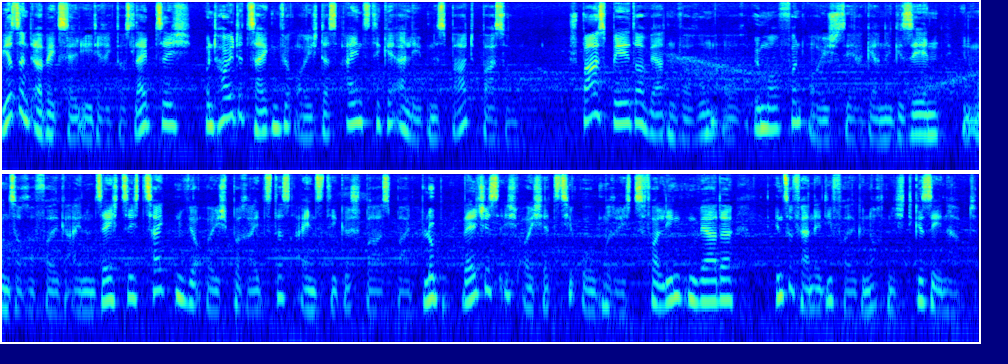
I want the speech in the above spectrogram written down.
Wir sind UrbXLE direkt aus Leipzig und heute zeigen wir euch das einstige Erlebnisbad Basso. Spaßbäder werden warum auch immer von euch sehr gerne gesehen. In unserer Folge 61 zeigten wir euch bereits das einstige Spaßbad Blub, welches ich euch jetzt hier oben rechts verlinken werde, insofern ihr die Folge noch nicht gesehen habt.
